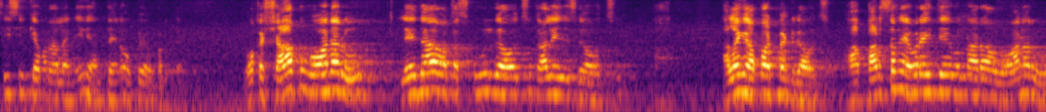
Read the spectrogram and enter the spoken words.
సీసీ కెమెరాలు అనేది ఎంతైనా ఉపయోగపడతాయి. ఒక షాపు ఓనరు లేదా ఒక స్కూల్ కావచ్చు కాలేజెస్ కావచ్చు అలాగే అపార్ట్మెంట్ కావచ్చు. ఆ పర్సన్ ఎవరైతే ఉన్నారో ఆ ఓనరు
